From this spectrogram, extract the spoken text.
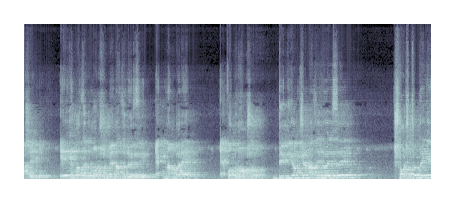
আসে। এই হজের মৌসুমে নাজিল হয়েছে এক নম্বরে প্রথম অংশ। দ্বিতীয় অংশে নাজিল হয়েছে ষষ্ঠ থেকে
